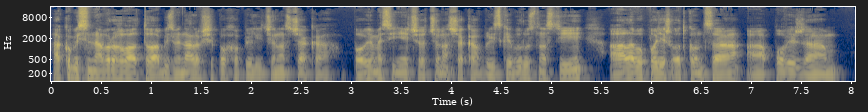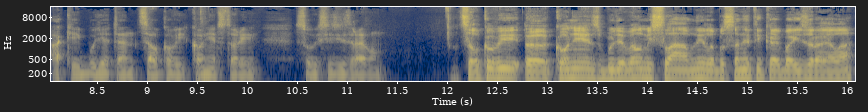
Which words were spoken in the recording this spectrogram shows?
Ako by si navrhoval to, aby sme najlepšie pochopili, čo nás čaká? Povieme si niečo, čo nás čaká v blízkej budúcnosti, alebo pôjdeš od konca a povieš nám, aký bude ten celkový koniec, ktorý súvisí s Izraelom? Celkový e, koniec bude veľmi slávny, lebo sa netýka iba Izraela,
